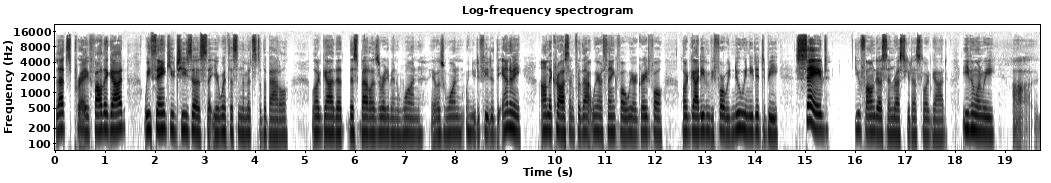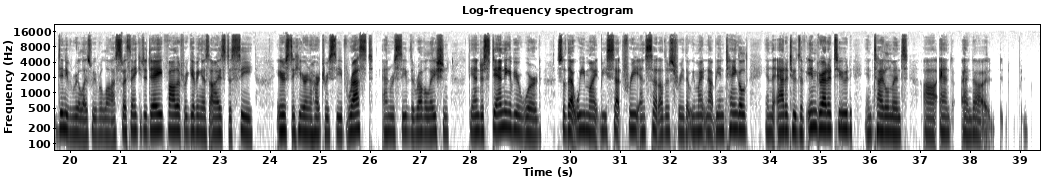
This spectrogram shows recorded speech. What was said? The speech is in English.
Let's pray. Father God, we thank you, Jesus, that you're with us in the midst of the battle. Lord God, that this battle has already been won. It was won when you defeated the enemy on the cross, and for that we are thankful. We are grateful. Lord God, even before we knew we needed to be saved, you found us and rescued us, Lord God, even when we uh, didn't even realize we were lost. So I thank you today, Father, for giving us eyes to see, ears to hear, and a heart to receive. Rest and receive the revelation, the understanding of your word, so that we might be set free and set others free, that we might not be entangled in the attitudes of ingratitude, entitlement, uh, and and uh,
